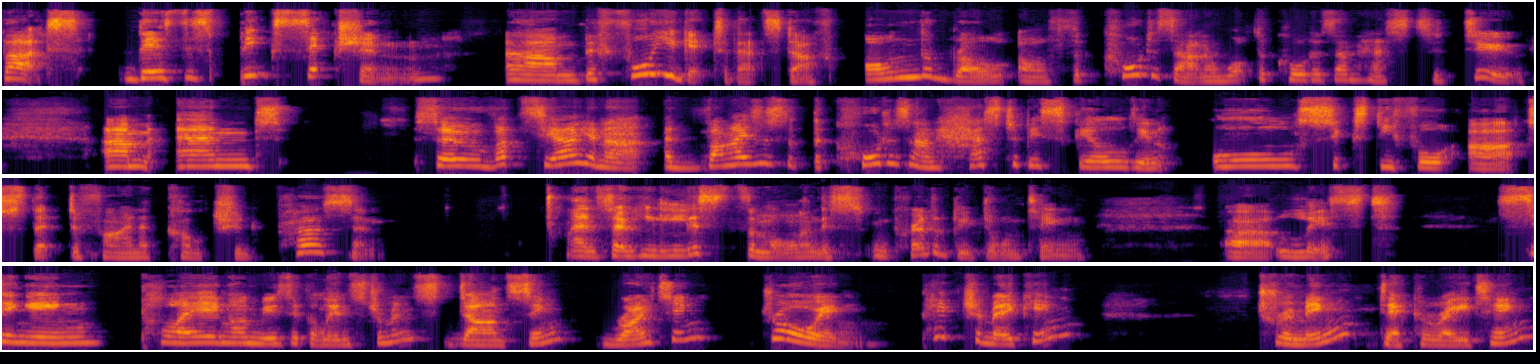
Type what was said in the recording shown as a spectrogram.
but there's this big section um, before you get to that stuff on the role of the courtesan and what the courtesan has to do. Um, and so Vatsyayana advises that the courtesan has to be skilled in all 64 arts that define a cultured person. And so he lists them all in this incredibly daunting uh, list singing, playing on musical instruments, dancing, writing, drawing, picture making, trimming, decorating,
